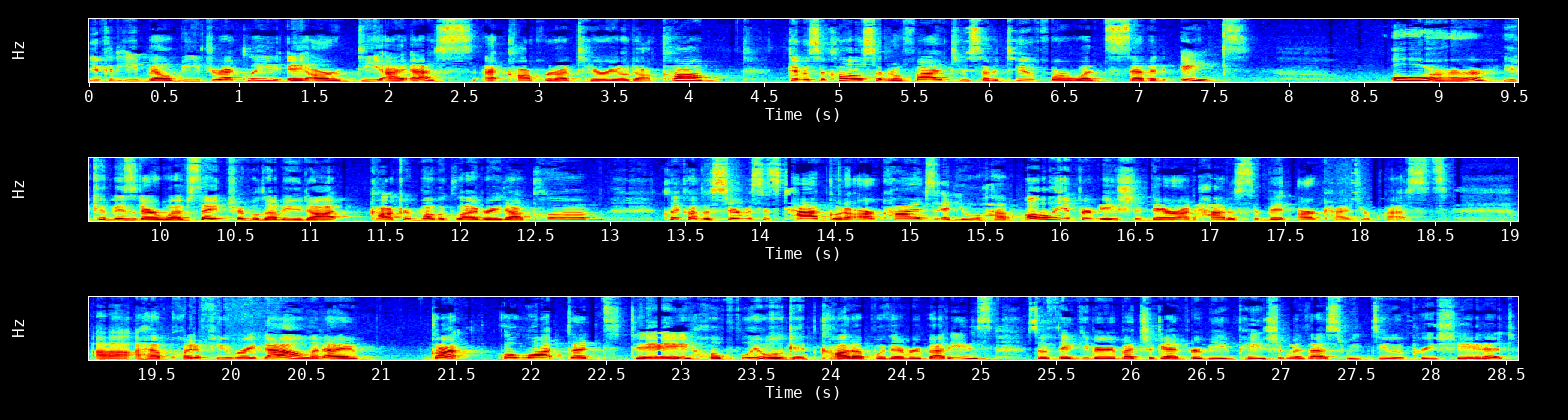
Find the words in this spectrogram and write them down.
You can email me directly, A-R-D-I-S, at cochraneontario.com. Give us a call, 705-272-4178. Or you can visit our website, www.cochranepubliclibrary.com Click on the Services tab, go to Archives, and you will have all the information there on how to submit archives requests. Uh, I have quite a few right now, and I've got a lot done today. Hopefully we'll get caught up with everybody's. So thank you very much again for being patient with us. We do appreciate it.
